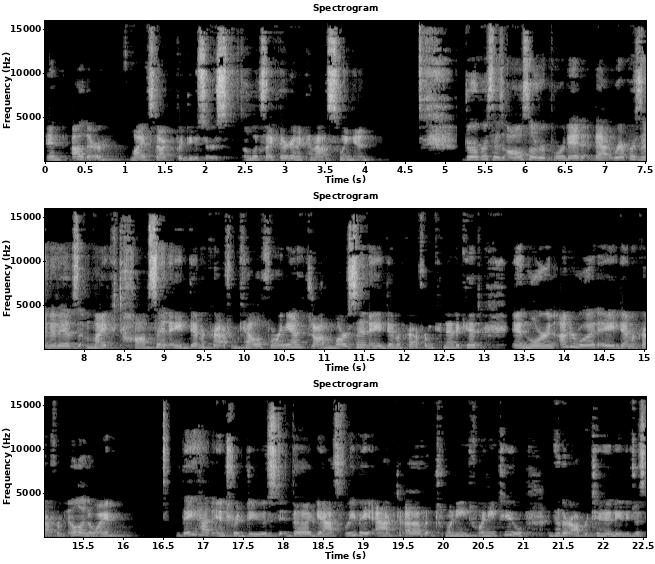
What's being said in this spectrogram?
and other livestock producers. It looks like they're going to come out swinging. Drovers has also reported that Representatives Mike Thompson, a Democrat from California, John Larson, a Democrat from Connecticut, and Lauren Underwood, a Democrat from Illinois, they have introduced the Gas Rebate Act of 2022, another opportunity to just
